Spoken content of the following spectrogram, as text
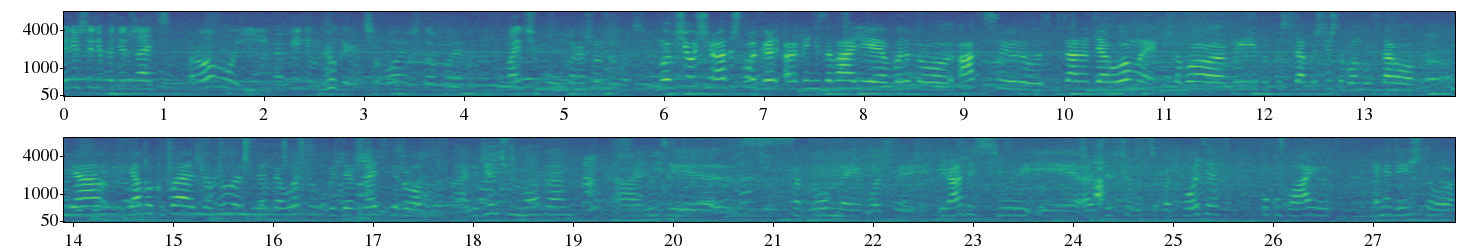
Мы решили поддержать Рому и купили много чего, чтобы мальчику хорошо жилось. Мы вообще очень рады, что организовали вот эту акцию специально для Ромы, чтобы мы тут сюда пришли, чтобы он был здоров. Я, я покупаю это было для того, чтобы поддержать Рому. А, людей очень много, а, люди с огромной вот и радостью, и отзывчивостью подходят, покупают. Я надеюсь, что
